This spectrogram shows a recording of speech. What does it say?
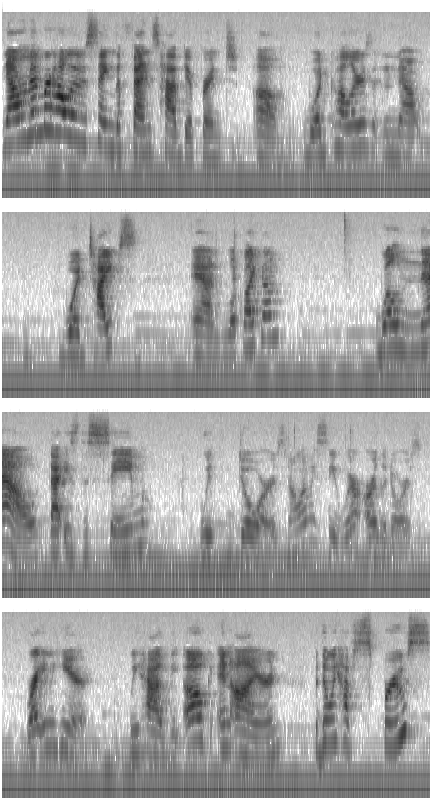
Now remember how I was saying the fence have different um, wood colors and now wood types and look like them? Well now that is the same with doors. Now let me see, where are the doors? Right in here. We have the oak and iron, but then we have spruce,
